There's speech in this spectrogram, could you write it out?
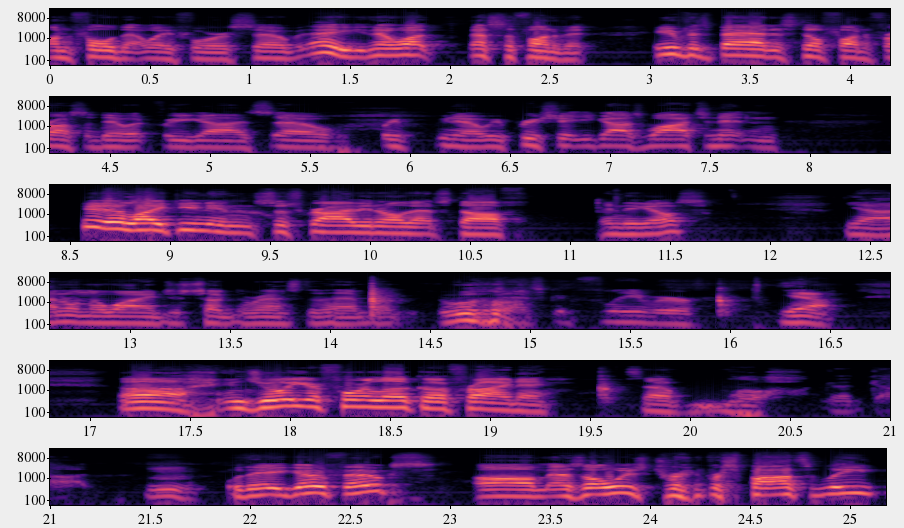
unfold that way for us. So, but hey, you know what? That's the fun of it. Even if it's bad, it's still fun for us to do it for you guys. So we, you know, we appreciate you guys watching it and you know, liking and subscribing and all that stuff. Anything else? Yeah, I don't know why I just chugged the rest of that, but Ooh, that's good flavor. yeah. Uh, enjoy your Four Loko Friday. So, Oh, good God. mm. Well, there you go, folks. Um, as always, drink responsibly.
